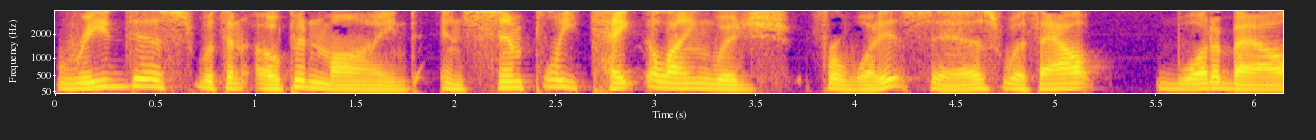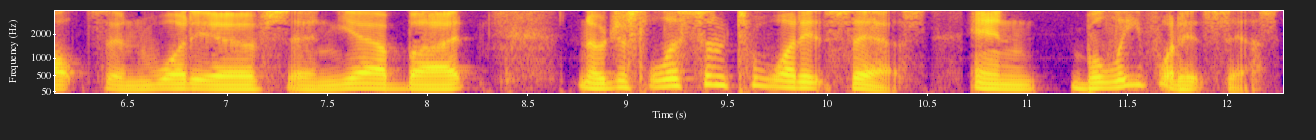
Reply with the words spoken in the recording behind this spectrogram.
read this with an open mind and simply take the language for what it says without what abouts and what ifs and yeah, but. No, just listen to what it says and believe what it says.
